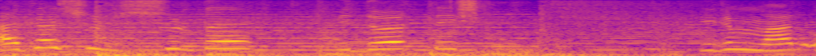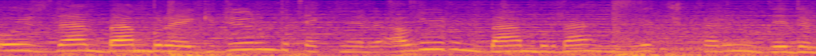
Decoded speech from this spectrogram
Arkadaşlar şurada bir 4-5 birim var. O yüzden ben buraya gidiyorum. Bu tekneleri alıyorum. Ben buradan hızlı çıkarım dedim.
